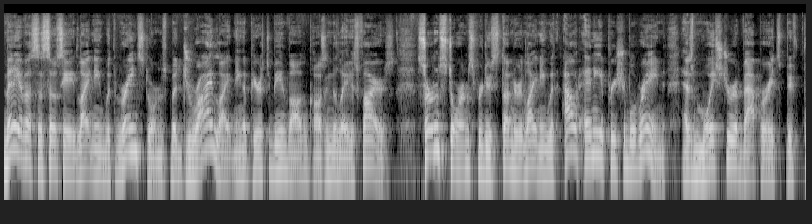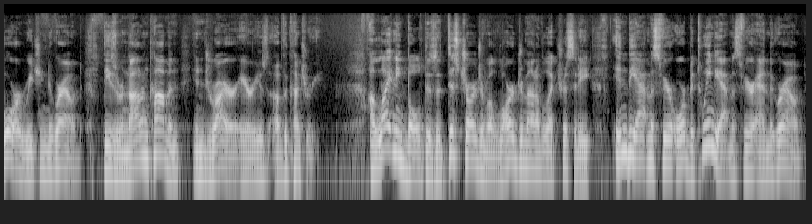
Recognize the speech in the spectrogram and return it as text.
Many of us associate lightning with rainstorms, but dry lightning appears to be involved in causing the latest fires. Certain storms produce thunder and lightning without any appreciable rain, as moisture evaporates before reaching the ground. These are not uncommon in drier areas of the country. A lightning bolt is a discharge of a large amount of electricity in the atmosphere or between the atmosphere and the ground.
